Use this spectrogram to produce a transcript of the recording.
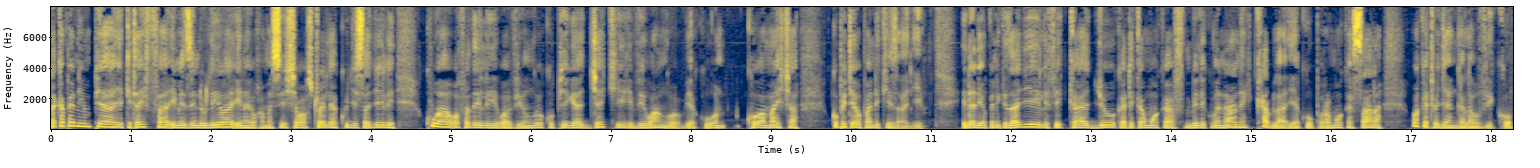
Na kampeni mpya ya kitaifa imezinduliwa inayohamasisha Waustralia kujisajili kuwa wafadhili wa viungo, kupiga jeki viwango vya kuokoa maisha kupitia upandikizaji. Idadi ya upandikizaji ilifika juu katika mwaka 2018 kabla ya kuporomoka sana wakati wa janga la uviko.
